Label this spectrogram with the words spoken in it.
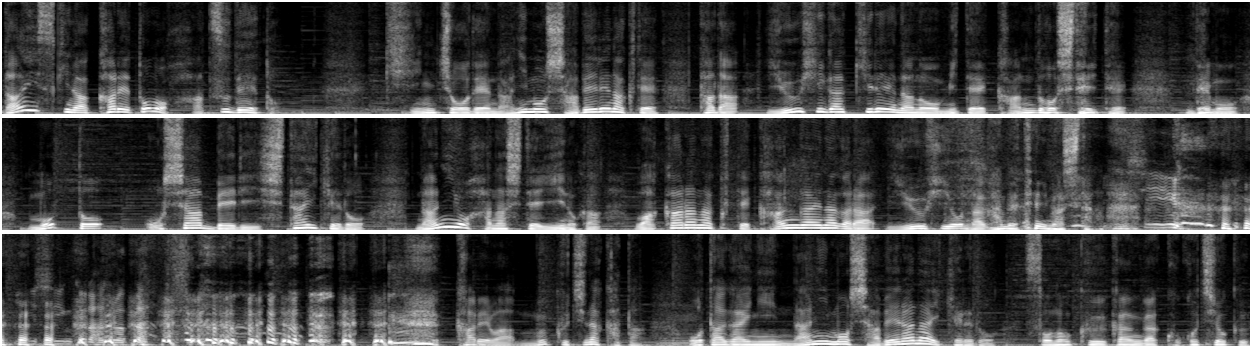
大好きな彼との初デート。緊張で何も喋れなくてただ夕日が綺麗なのを見て感動していてでももっとおしゃべりしたいけど何を話していいのかわからなくて考えながら夕日を眺めていました。彼は無口な方お互いに何も喋らないけれどその空間が心地よく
